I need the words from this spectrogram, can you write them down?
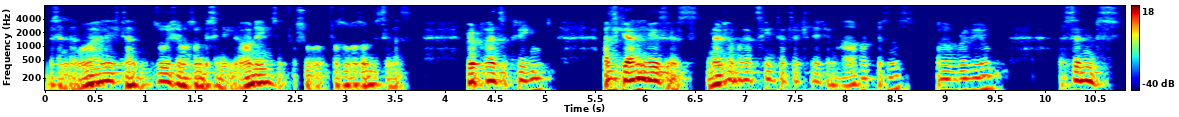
bisschen langweilig. Dann suche ich immer so ein bisschen die Learnings und versuche, versuche so ein bisschen das Grip reinzukriegen. Was ich gerne lese, ist Manager Magazin tatsächlich und Harvard Business äh, Review. Das sind,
